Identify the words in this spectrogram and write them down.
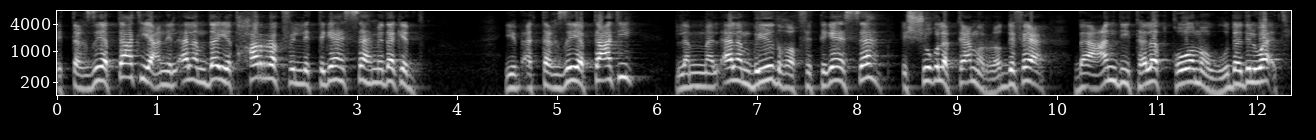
التغذية بتاعتي يعني القلم ده يتحرك في الاتجاه السهم ده كده. يبقى التغذية بتاعتي لما القلم بيضغط في اتجاه السهم الشغله بتعمل رد فعل. بقى عندي ثلاث قوى موجودة دلوقتي.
